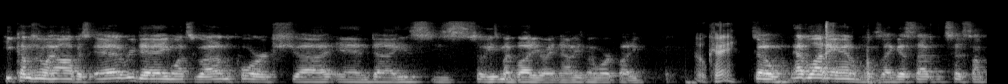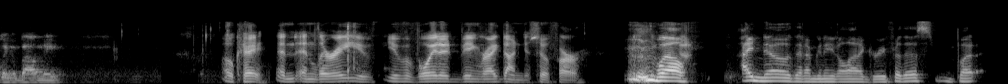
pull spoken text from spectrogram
He comes in my office every day. He wants to go out on the porch, and he's, he's so he's my buddy right now. He's my work buddy. Okay. So have a lot of animals. I guess that says something about me. Okay, and and Larry, you've you've avoided being ragged on you so far. well, I know that I'm going to get a lot of grief for this, but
